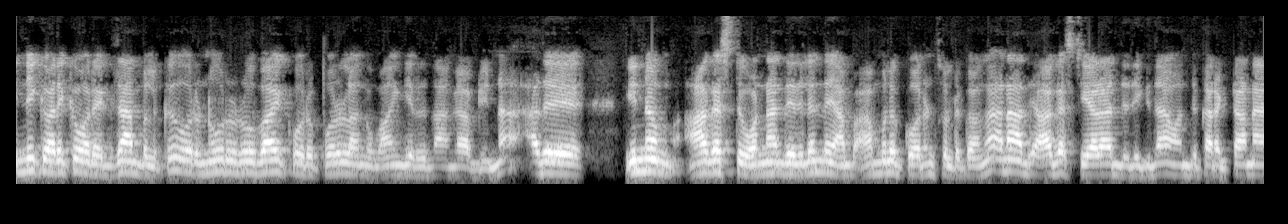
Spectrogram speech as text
இன்னைக்கு வரைக்கும் ஒரு எக்ஸாம்பிளுக்கு ஒரு நூறு ரூபாய்க்கு ஒரு பொருள் அங்கே வாங்கியிருந்தாங்க அப்படின்னா அது இன்னும் ஆகஸ்ட் ஒன்னாம் தேதியிலேருந்து அமலுக்கு வரும்னு சொல்லியிருக்காங்க ஆனால் அது ஆகஸ்ட் ஏழாம் தேதிக்கு தான் வந்து கரெக்டான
